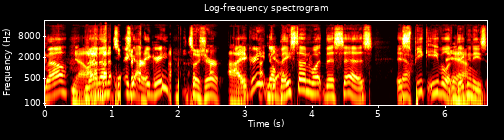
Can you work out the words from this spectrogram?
well, no, no, no, no so I, sure. I, agree. I'm so sure, I, I agree. No, yeah. based on what this says, is yeah. speak evil of yeah. dignities.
